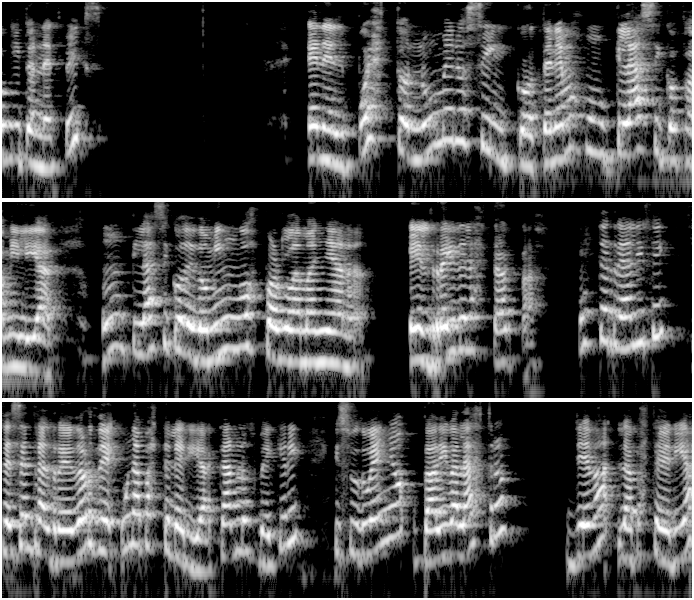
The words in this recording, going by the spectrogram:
poquito en Netflix. En el puesto número 5 tenemos un clásico familiar, un clásico de domingos por la mañana, El Rey de las Tartas. Este reality se centra alrededor de una pastelería, Carlos Bakery, y su dueño, Buddy Balastro, lleva la pastelería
